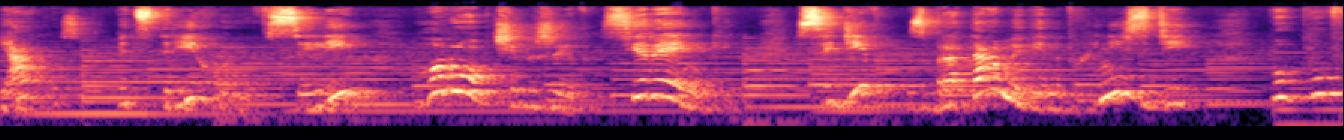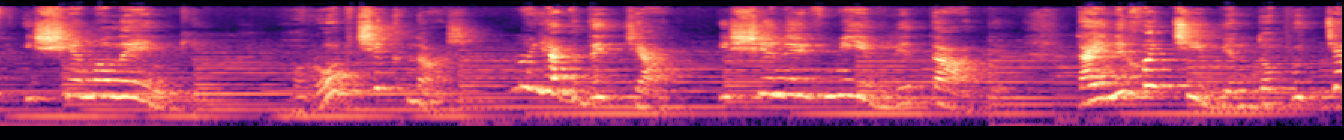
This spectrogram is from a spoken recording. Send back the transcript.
Якось під стріхою в селі горобчик жив сіренький. Сидів з братами він в гнізді, бо був іще маленький. Горобчик наш, ну як дитя, іще не вмів літати, та й не хотів він до пуття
